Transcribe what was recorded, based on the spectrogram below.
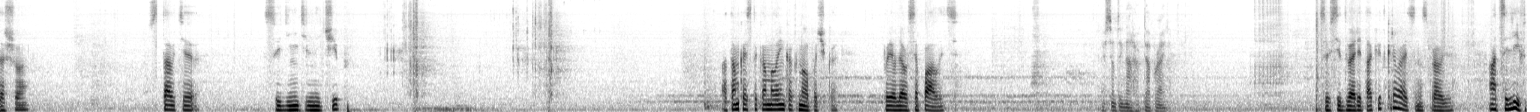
Це що? Ставьте соединительный чип. А там якась така маленька кнопочка. Появлявся палець. There's something not hooked up right. Це всі двері так відкриваються насправді. А, це ліфт.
